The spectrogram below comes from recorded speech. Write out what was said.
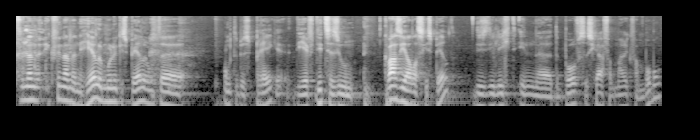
Ik vind, dat, ik vind dat een hele moeilijke speler om te, om te bespreken. Die heeft dit seizoen quasi alles gespeeld. Dus die ligt in eh, de bovenste schuif van Mark van Bommel.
